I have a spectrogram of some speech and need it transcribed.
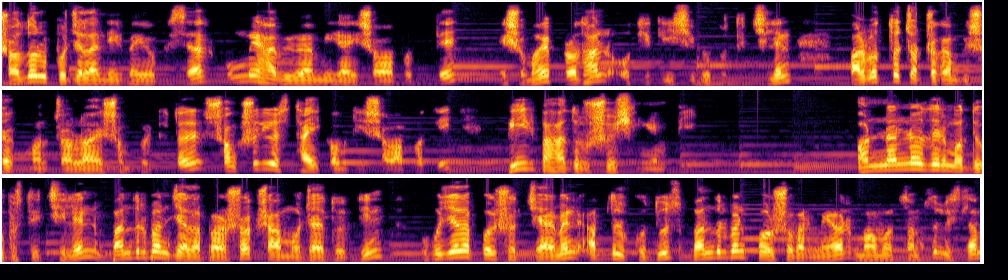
সদর উপজেলা নির্বাহী অফিসার উম্মে হাবিবা মিরাই সভাপতিত্বে এ সময় প্রধান অতিথি হিসেবে উপস্থিত ছিলেন পার্বত্য চট্টগ্রাম বিষয়ক মন্ত্রণালয় সম্পর্কিত সংসদীয় স্থায়ী কমিটির সভাপতি বীর বাহাদুর সিং এমপি। অন্যান্যদের মধ্যে উপস্থিত ছিলেন বান্দরবান জেলা প্রশাসক শাহ মোজাহিদুদ্দিন, উপজেলা পরিষদ চেয়ারম্যান আব্দুল কুদ্দুস, বান্দরবান পৌরসভার মেয়র মোহাম্মদ শামসুল ইসলাম,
